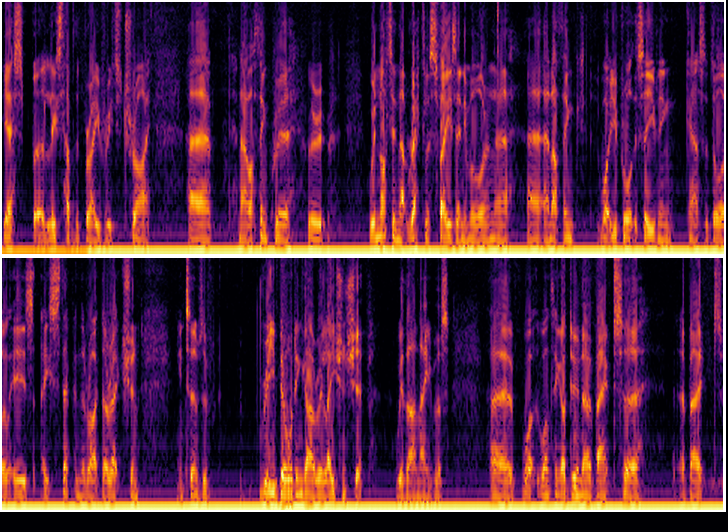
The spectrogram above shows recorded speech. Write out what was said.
yes, but at least have the bravery to try. Uh, now I think we're we're we're not in that reckless phase anymore, and uh, uh, and I think what you brought this evening, Councillor Doyle, is a step in the right direction in terms of rebuilding our relationship with our neighbours. Uh, what, one thing I do know about uh, about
